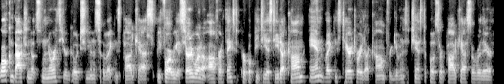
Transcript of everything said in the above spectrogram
Welcome back to Notes from the North, your go to Minnesota Vikings podcast. Before we get started, we want to offer thanks to purpleptsd.com and vikingsterritory.com for giving us a chance to post our podcast over there.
